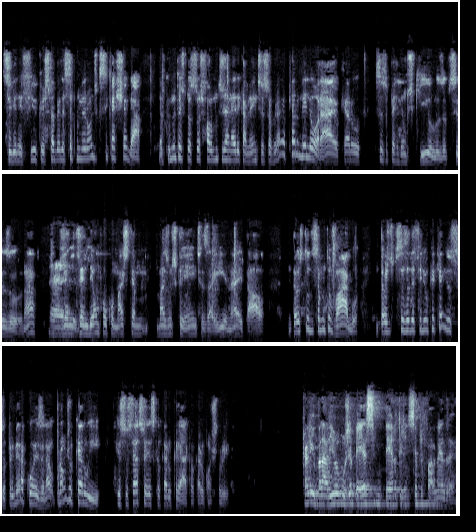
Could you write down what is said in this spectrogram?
significa estabelecer primeiro onde que se quer chegar. É porque muitas pessoas falam muito genericamente sobre ah, eu quero melhorar, eu quero preciso perder uns quilos, eu preciso né, É, vender um pouco mais, ter mais uns clientes aí, né, e tal. Então, isso tudo isso é muito vago. Então, a gente precisa definir o que que é isso. A primeira coisa, né, para onde eu quero ir? Que sucesso é esse que eu quero criar, que eu quero construir? Calibrar ali o GPS interno que a gente sempre fala, né, André?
